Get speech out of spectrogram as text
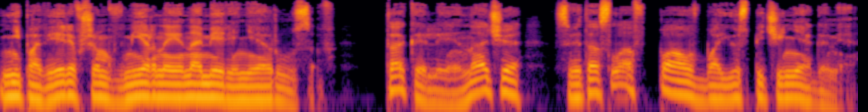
не поверившим в мирные намерения русов. Так или иначе, Святослав пал в бою с печенегами.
